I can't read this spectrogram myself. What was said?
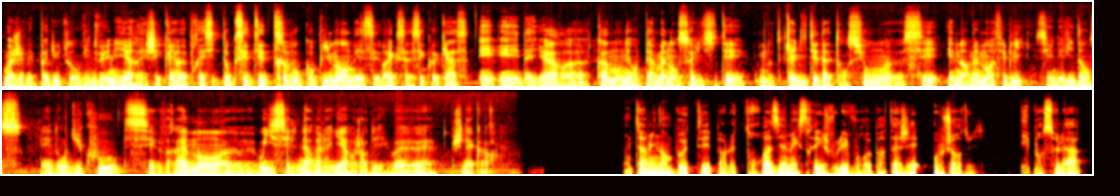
moi, j'avais pas du tout envie de venir et j'ai quand même apprécié. Donc, c'était très bon compliment, mais c'est vrai que c'est assez cocasse. Et, d'ailleurs, euh, comme on est en permanence sollicité, notre qualité d'attention euh, s'est énormément affaiblie. C'est une évidence. Et donc, du coup, c'est vraiment, euh, oui, c'est le nerf de la guerre aujourd'hui. Ouais, ouais, ouais, je suis d'accord. On termine en beauté par le troisième extrait que je voulais vous repartager aujourd'hui. Et pour cela,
